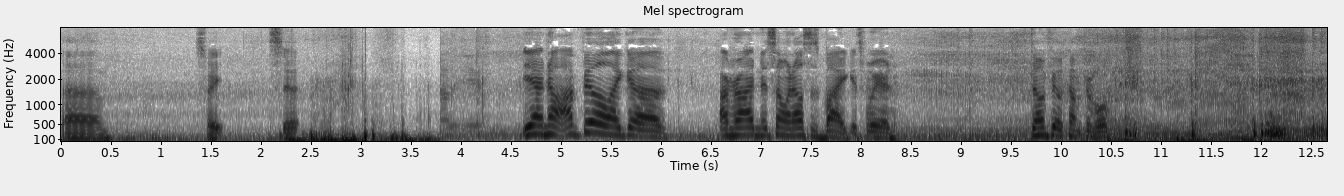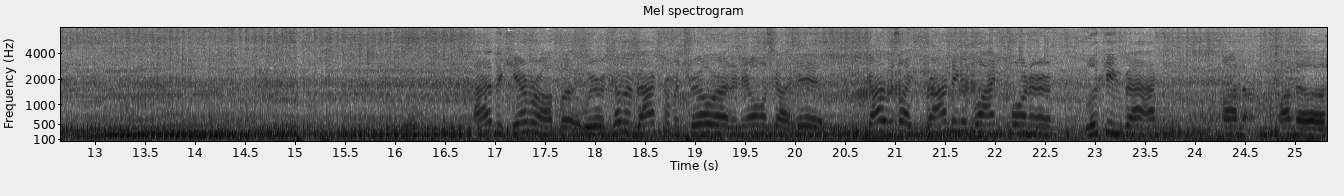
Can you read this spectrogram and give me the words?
Um, sweet. Let's do it. Yeah, no, I feel like uh, I'm riding at someone else's bike. It's weird. Don't feel comfortable. I had the camera off, but we were coming back from a trail ride and he almost got hit. Guy was like rounding a blind corner, looking back on on the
